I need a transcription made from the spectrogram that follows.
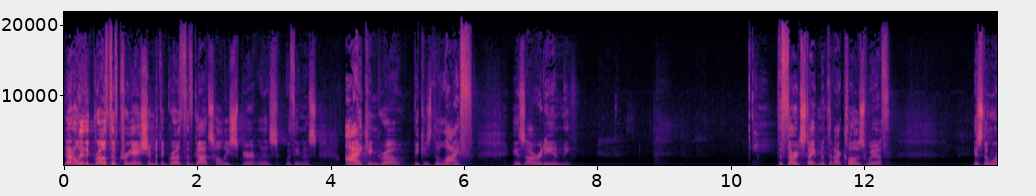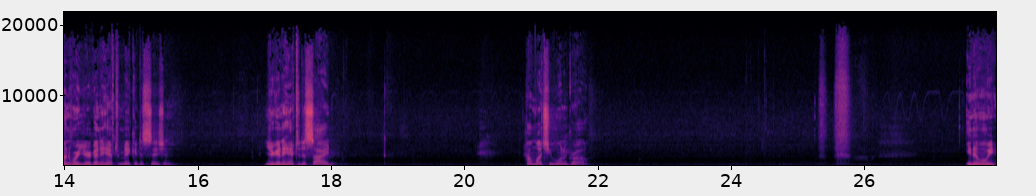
Not only the growth of creation, but the growth of God's Holy Spirit lives within us. I can grow because the life is already in me. The third statement that I close with is the one where you're going to have to make a decision you're going to have to decide how much you want to grow. You know, when we,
